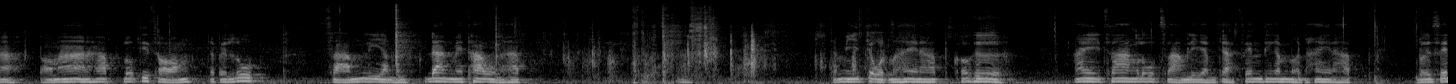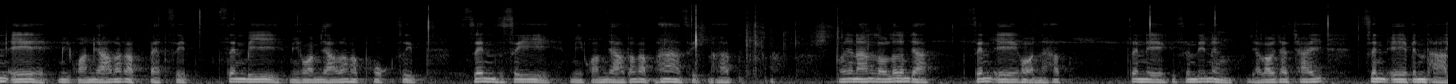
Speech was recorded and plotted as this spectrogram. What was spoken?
อะต่อมานะครับ รูปที่สองจะเป็นรูปสามเหลี่ยมด้านไม่เท่านะครับ จะมีโจทย์มาให้นะครับ ก็คือให้สร้างรูปสามเหลี่ยมจากเส้นที่กำหนดให้นะครับ โดยเส้น A มีความยาวเท่ากับ 80 เส้น B มีความยาวเท่ากับ 60 เส้น C มีความยาวเท่ากับ 50 นะครับ เพราะฉะนั้นเราเริ่มจากเส้น A ก่อนนะครับ เส้น A คือเส้นที่ 1 เดี๋ยวเราจะใช้เส้น A เป็นฐาน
